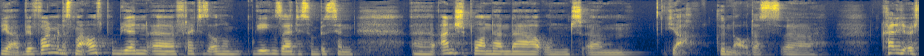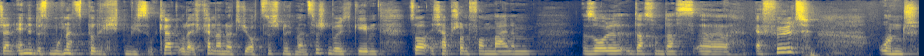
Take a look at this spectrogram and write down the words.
ja, wir wollen das mal ausprobieren. Äh, vielleicht ist auch so gegenseitig so ein bisschen äh, Ansporn dann da und ähm, ja, genau, das äh, kann ich euch dann Ende des Monats berichten, wie es so klappt. Oder ich kann dann natürlich auch zwischendurch mal einen Zwischenbericht geben. So, ich habe schon von meinem Soll das und das äh, erfüllt. Und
